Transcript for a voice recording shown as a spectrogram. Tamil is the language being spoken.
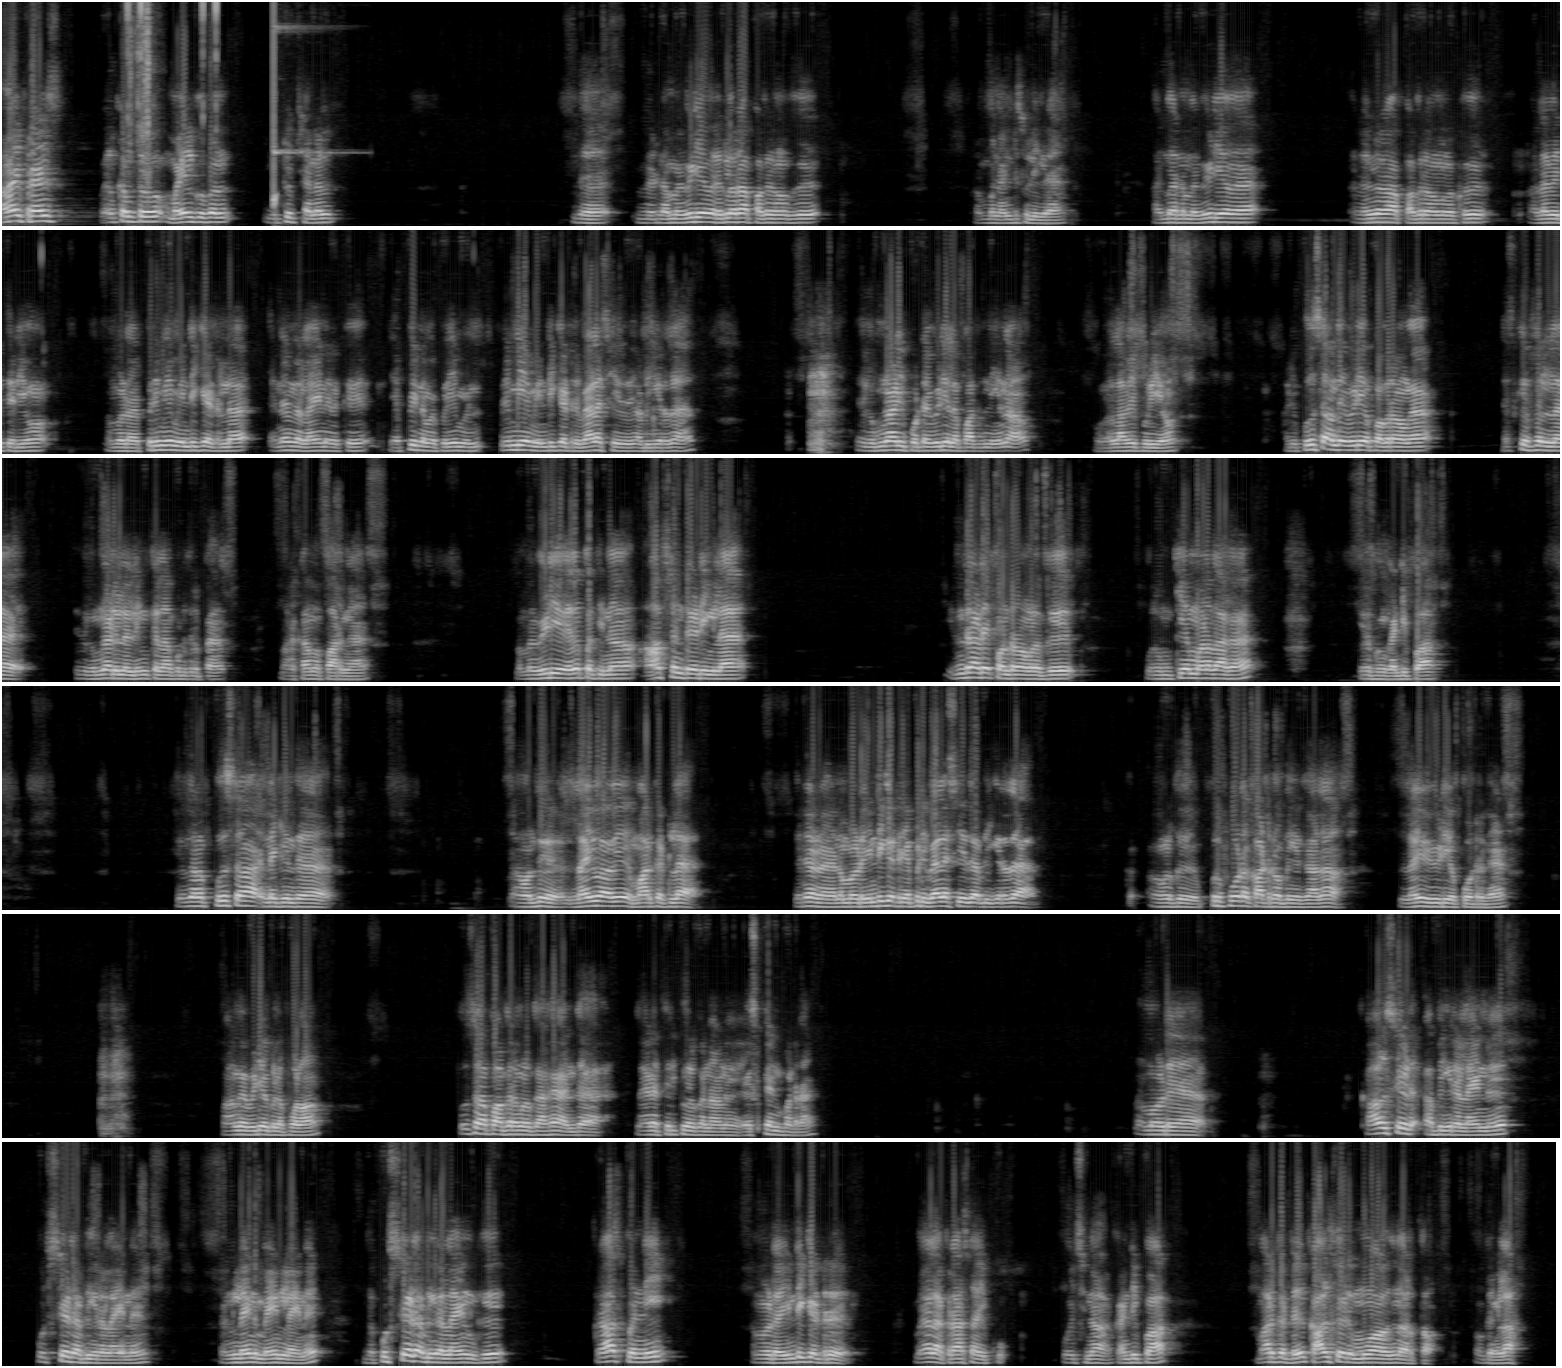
ஹாய் ஃப்ரெண்ட்ஸ் வெல்கம் டு மயில் குகன் யூடியூப் சேனல் இந்த நம்ம வீடியோவை ரெகுலராக பார்க்குறவங்களுக்கு ரொம்ப நன்றி சொல்லிக்கிறேன். அது மாதிரி நம்ம வீடியோவை ரெகுலராக பார்க்குறவங்களுக்கு நல்லாவே தெரியும். நம்மளோட ப்ரீமியம் இண்டிகேட்டரில் என்னென்ன லைன் இருக்குது எப்படி நம்ம ப்ரீமியம் ப்ரீமியம் இண்டிகேட்டர் வேலை செய்யுது அப்படிங்கிறத இதுக்கு முன்னாடி போட்ட வீடியோவில் பார்த்துருந்தீங்கன்னா நல்லாவே புரியும். அப்படி புதுசாக அந்த வீடியோ பார்க்குறவங்க டிஸ்கிரிப்ஷனில் இதுக்கு முன்னாடி உள்ள லிங்க் எல்லாம் கொடுத்துருப்பேன். மறக்காமல் பாருங்கள் நம்ம வீடியோ எதை பற்றினா ஆப்ஷன் ட்ரேடிங்கில் இன்றாடே பண்ணுறவங்களுக்கு ஒரு முக்கியமானதாக இருக்கும் கண்டிப்பாக இருந்தாலும் புதுசாக இன்னைக்கு இந்த நான் வந்து லைவாகவே மார்க்கெட்டில் என்ன நம்மளோட இண்டிகேட்டர் எப்படி வேலை செய்யுது அப்படிங்கிறத உங்களுக்கு ப்ரூஃபோட காட்டணும் அப்படிங்கிறதுக்காக தான் லைவ் வீடியோ போட்டிருக்கேன். வாங்க வீடியோக்குள்ளே போகலாம் புதுசாக பார்க்குறவங்களுக்காக இந்த லைனை திருப்பி ஒருக்க நான் எக்ஸ்பிளைன் பண்ணுறேன் நம்மளுடைய கால் சைடு அப்படிங்கிற லைனு புட் சைடு அப்படிங்கிற லைனு ரெண்டு லைனு மெயின் லைனு இந்த புட் சைடு அப்படிங்கிற லைனுக்கு கிராஸ் பண்ணி நம்மளோட இண்டிகேட்டரு மேலே கிராஸ் ஆகி போச்சுன்னா கண்டிப்பாக மார்க்கெட்டு கால் சைடு மூவ் ஆகுதுன்னு அர்த்தம். ஓகேங்களா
